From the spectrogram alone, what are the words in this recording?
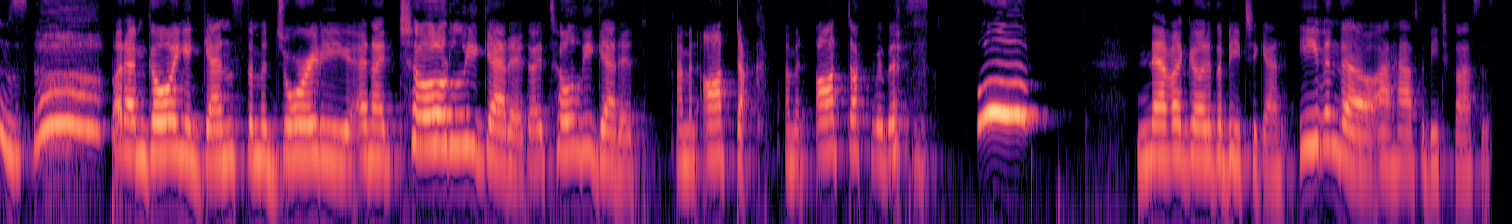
mountains, but I'm going against the majority, and I totally get it. I totally get it. I'm an odd duck. I'm an odd duck with this. Woo! Never go to the beach again, even though I have the beach glasses.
